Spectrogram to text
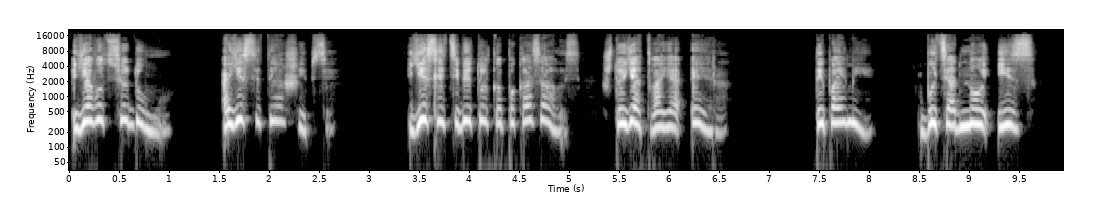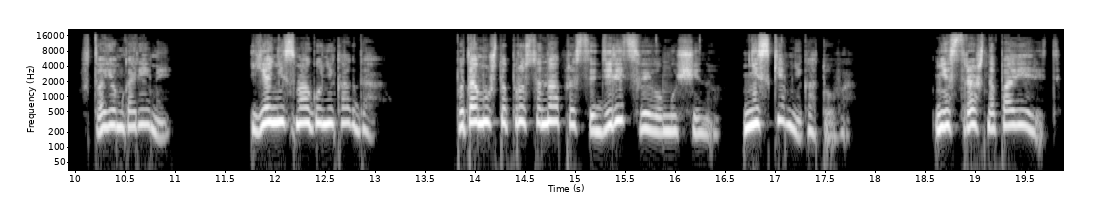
Я вот все думаю, а если ты ошибся? Если тебе только показалось, что я твоя Эйра? Ты пойми, быть одной из в твоем гареме я не смогу никогда, потому что просто-напросто делить своего мужчину ни с кем не готова. Мне страшно поверить,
